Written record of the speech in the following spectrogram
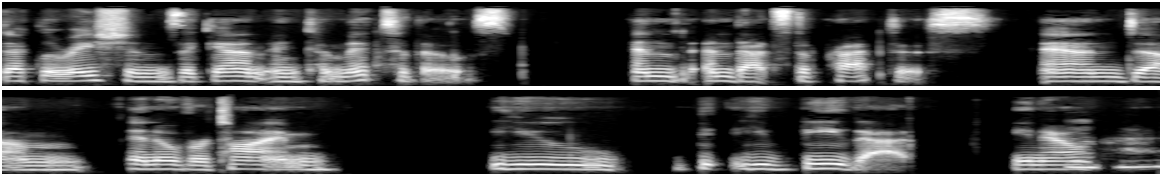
declarations again and commit to those. And, and that's the practice. And, um, and over time, you, you be that, you know, mm-hmm.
